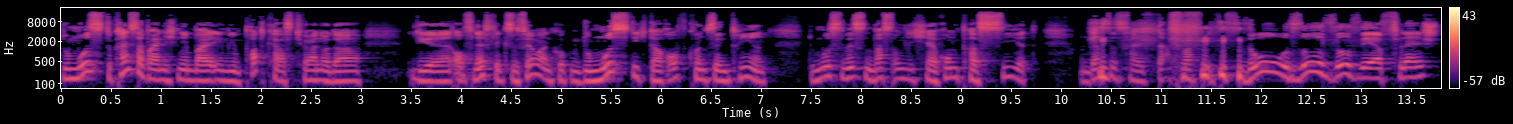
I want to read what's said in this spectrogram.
du musst, du kannst dabei nicht nebenbei irgendwie einen Podcast hören oder dir auf Netflix einen Film angucken. Du musst dich darauf konzentrieren. Du musst wissen, was um dich herum passiert. Und das ist halt das, was mich so, so, so sehr flasht.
